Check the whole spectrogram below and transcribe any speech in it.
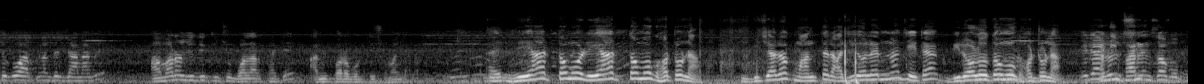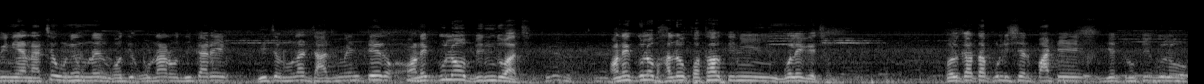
থেকেও আপনাদের জানাবে। আমারও যদি কিছু বলার থাকে, আমি পরবর্তী সময় জানাব। রিয়ারতম রিয়ারতম ঘটনা। বিচারক মানতে রাজি হলেন না যে এটা বিরলতম ঘটনা। এটা ডিফারেন্স অফ ওপিনিয়ন আছে উনি উনি- ওনার অধিকারে দিয়েছেন ওনার জাজমেন্টের অনেকগুলো বিন্দু আছে অনেকগুলো ভালো কথাও তিনি বলে গেছেন। কলকাতা পুলিশের পাটে যে ত্রুটিগুলো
